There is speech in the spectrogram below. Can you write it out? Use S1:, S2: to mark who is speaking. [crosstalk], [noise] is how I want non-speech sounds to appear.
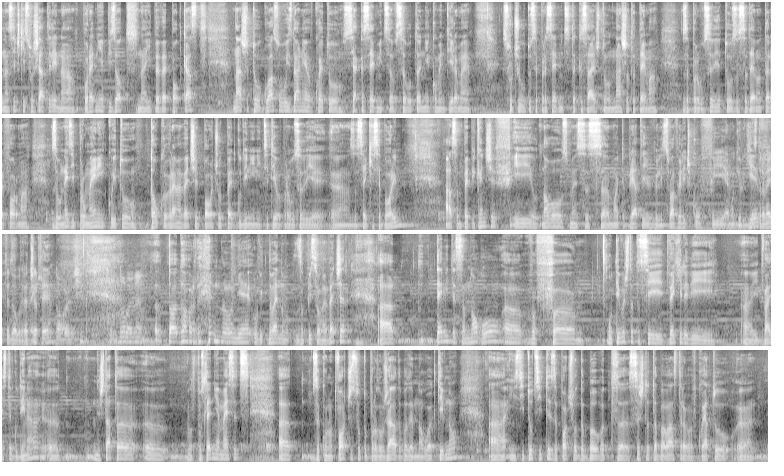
S1: На всички слушатели на поредния епизод на ИПВ подкаст. Нашето гласово издание, в което всяка седмица в събота ние коментираме случилото се през седмицата, касаещо нашата тема за правосъдието, за съдебната реформа, за онези промени, които толкова време вече повече от 5 години инициатива правосъдие за всеки се борим. Аз съм Пепи Кънчев и отново сме с а, моите приятели Велислав Величков и Емо Георгиев.
S2: Здравейте, добър
S1: Здравейте.
S2: вечер.
S3: Добър вечер. Добър ден.
S1: То е добър ден, но ние обикновено записваме вечер. А, темите са много. А, в а, отиващата си 2020 година нещата в последния месец законотворчеството продължава да бъде много активно. Институциите започват да бълват същата баластра, в която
